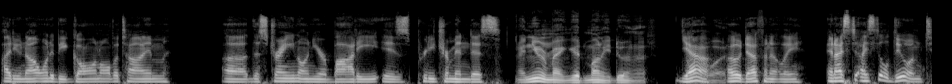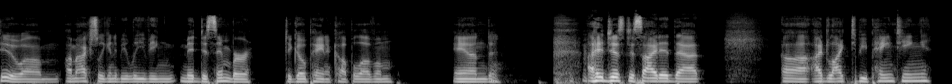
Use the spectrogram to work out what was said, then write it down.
I do not want to be gone all the time. Uh, the strain on your body is pretty tremendous. And you were making good money doing this. Yeah. Oh, definitely. And I, st- I still do them too. Um, I'm actually going to be leaving mid December to go paint a couple of them, and I had just decided that uh, I'd like to be painting,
